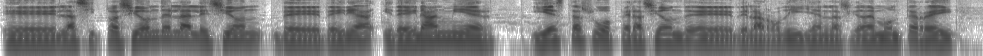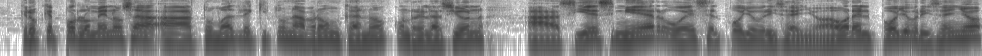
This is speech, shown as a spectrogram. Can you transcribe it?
Eh, la situación de la lesión de, de, Irán, de Irán Mier y esta su operación de, de, la rodilla en la ciudad de Monterrey, creo que por lo menos a, a, Tomás le quita una bronca, ¿no? Con relación a si es Mier o es el pollo briseño. Ahora el pollo briseño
